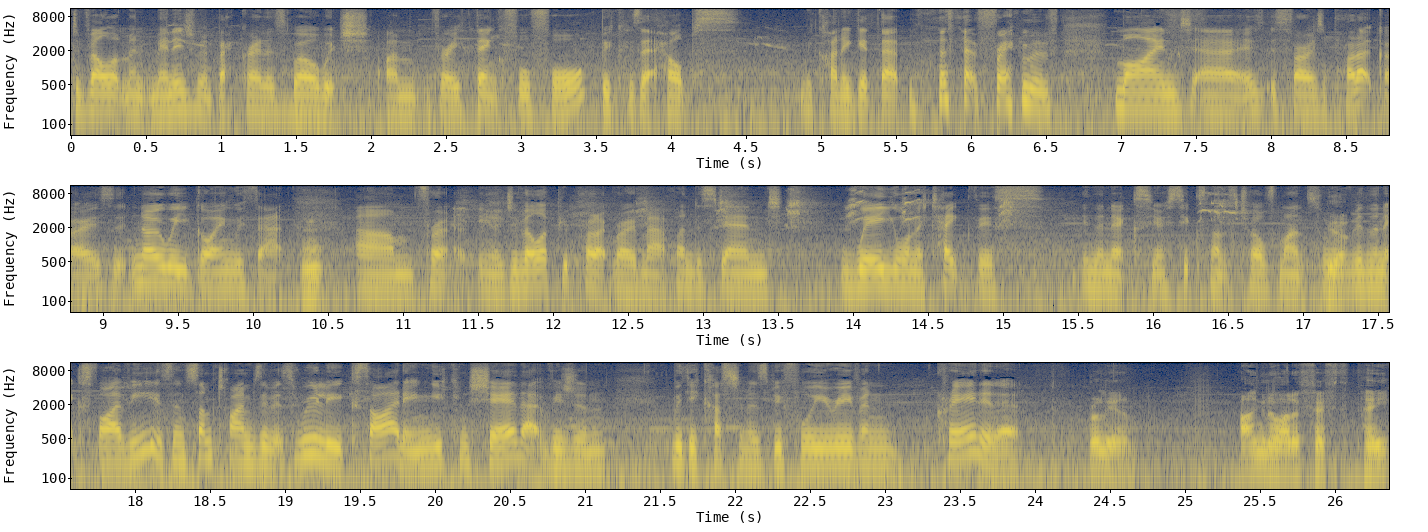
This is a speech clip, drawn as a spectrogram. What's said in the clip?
development management background as well, which I'm very thankful for because it helps me kind of get that that frame of mind uh, as, as far as a product goes. Know where you're going with that. Mm. Um, for, you know, develop your product roadmap. Understand where you want to take this in the next, you know, six months, twelve months, or Yeah. even the next five years. And sometimes, if it's really exciting, you can share that vision with your customers before you even created it. Brilliant. I'm going to add a fifth P.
